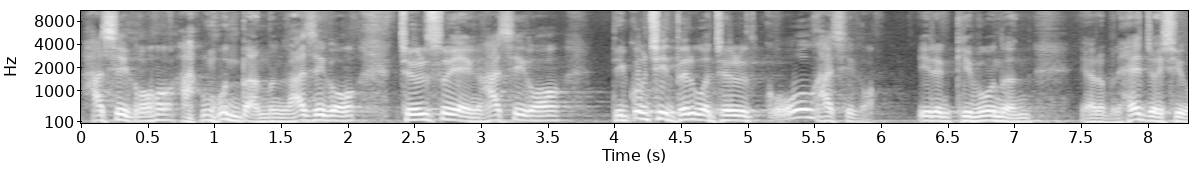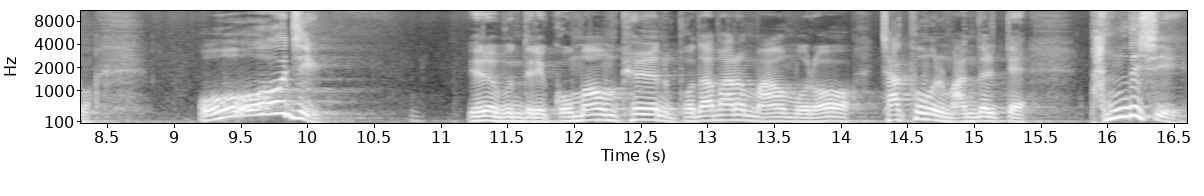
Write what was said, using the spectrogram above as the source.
하시고 학문도 하는 하시고 절수행 하시고 뒤꿈치 들고 절 꼭 하시고 이런 기본은 여러분 해주시고 오직 여러분들이 고마운 표현을 보답하는 마음으로 작품을 만들 때 반드시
